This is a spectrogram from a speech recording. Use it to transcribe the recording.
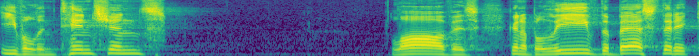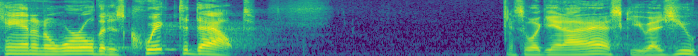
evil intentions. Love is going to believe the best that it can in a world that is quick to doubt. And so, again, I ask you, as you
